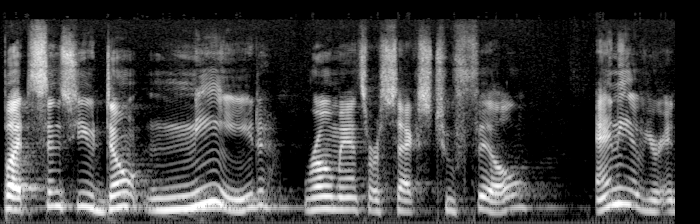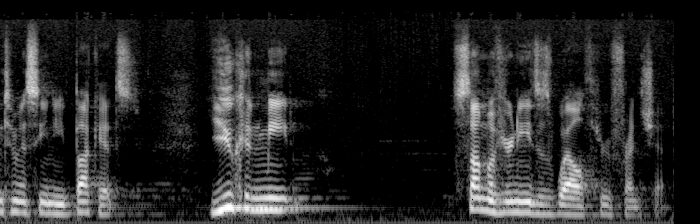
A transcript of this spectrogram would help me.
but since you don't need romance or sex to fill any of your intimacy need buckets, you can meet some of your needs as well through friendship,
